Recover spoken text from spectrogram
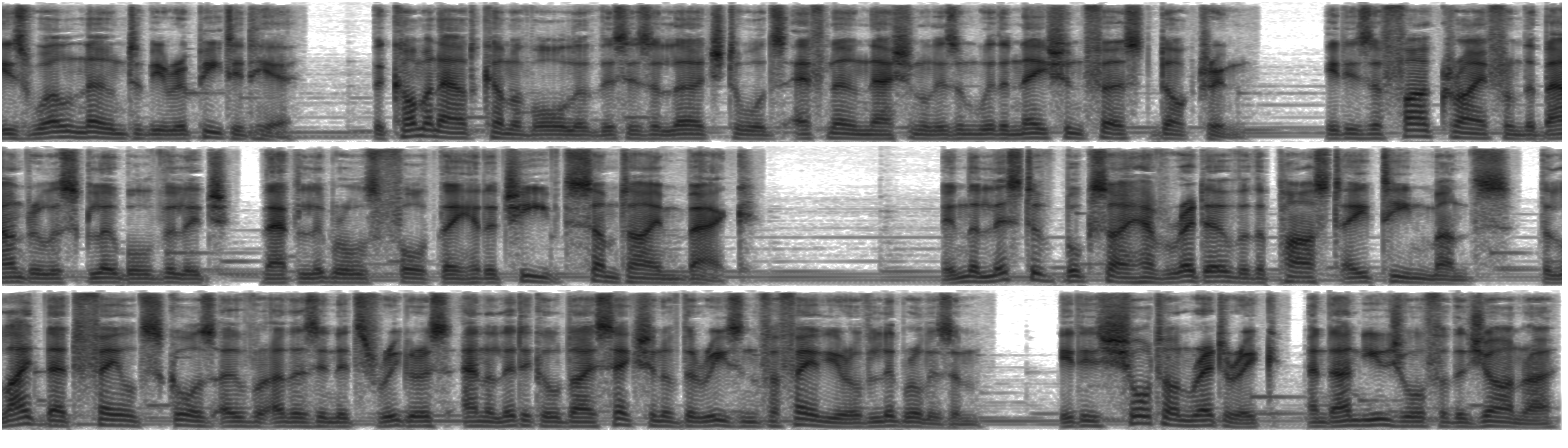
is well known to be repeated here. The common outcome of all of this is a lurch towards ethno-nationalism with a nation-first doctrine. It is a far cry from the boundaryless global village that liberals thought they had achieved some time back. In the list of books I have read over the past 18 months, The Light That Failed scores over others in its rigorous analytical dissection of the reason for failure of liberalism, it is short on rhetoric and unusual for the genre.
